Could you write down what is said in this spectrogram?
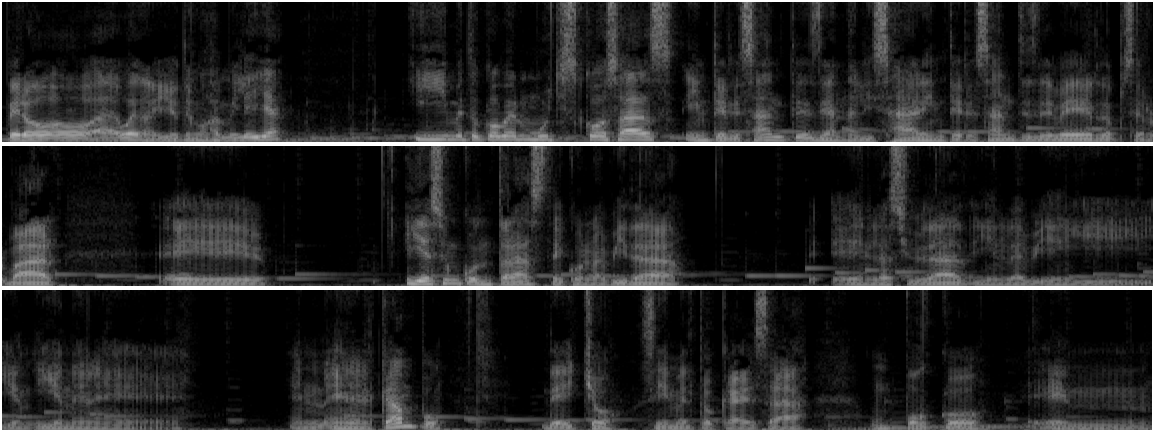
Pero ah, bueno, yo tengo familia ya y me tocó ver muchas cosas interesantes de analizar, interesantes de ver, de observar. Eh, y es un contraste con la vida en la ciudad y en, la, y, en, eh, en, en, el campo. De hecho, sí me toca esa un poco en,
